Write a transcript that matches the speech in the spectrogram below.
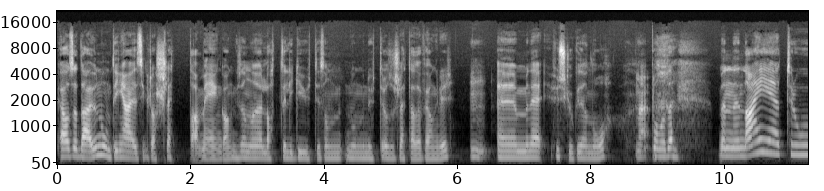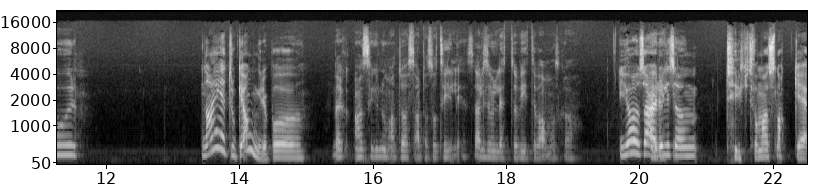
Ja, altså Det er jo noen ting jeg sikkert har sletta med en gang. Sånn eh, Latt det ligge ute i sånn noen minutter, og så sletter jeg det for jeg angrer. Eh, men jeg husker jo ikke det nå, Nei. på en måte. Men eh, nei, jeg tror Nei, jeg tror ikke jeg angrer på Det har sikkert noe med at du har starta så tidlig. Så det er liksom lett å vite hva man skal Ja, og så er det liksom trygt for meg å snakke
